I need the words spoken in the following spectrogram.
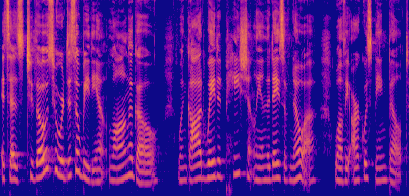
It says, To those who were disobedient long ago, when God waited patiently in the days of Noah while the ark was being built.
